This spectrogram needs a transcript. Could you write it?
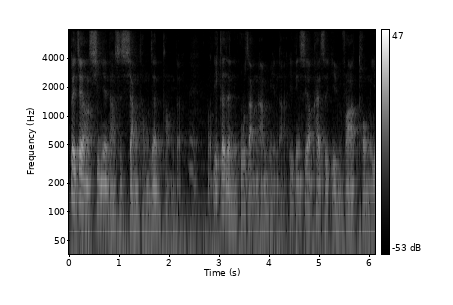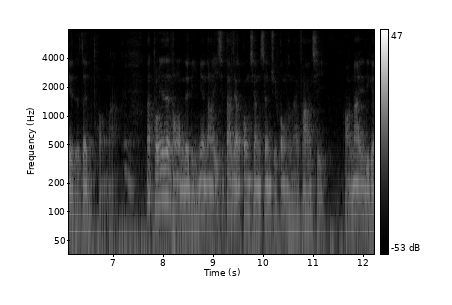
对这样信念他是相同认同的。嗯，一个人你孤掌难鸣啊，一定是要开始引发同业的认同啊。嗯，那同业认同我们的理念，当然一起大家共襄盛举，共同来发起，好，那一个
